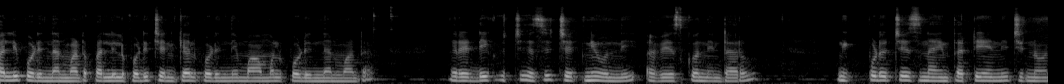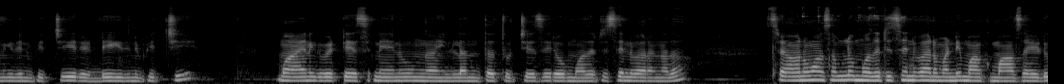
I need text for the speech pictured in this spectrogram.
పల్లి పొడింది అనమాట పల్లీల పొడి చెనక్కాయల పొడింది మామూలు పొడింది అనమాట రెడ్డికి వచ్చేసి చట్నీ ఉంది అవి వేసుకొని తింటారు. ఇప్పుడు వచ్చేసి నైన్ థర్టీ అయింది చిన్నవానికి తినిపించి రెడ్డికి తినిపించి మా ఆయనకి పెట్టేసి నేను ఇంకా ఇల్లంతా తుడిచేసి రేపు మొదటి శనివారం కదా. శ్రావణ మాసంలో మొదటి శనివారం అండి మాకు మా సైడు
